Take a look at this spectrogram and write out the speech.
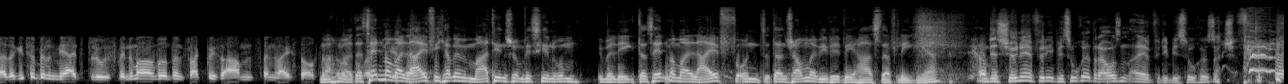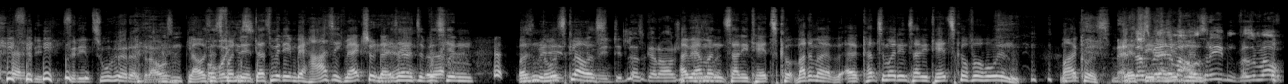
Also da gibt's ein bisschen mehr als Blues. Wenn du mal unter den Truck bist abends, dann weißt du auch. Machen wir. Das hätten wir mal live. Ich habe mit Martin schon ein bisschen rum überlegt. Das hätten wir mal live und dann schauen wir, wie viel BHs da fliegen, ja? Und das Schöne für die Besucher draußen, äh, für die Besucher, für die, für die Zuhörer draußen. Klaus ist von den, das mit den BHs, ich merke schon, da ist er jetzt ein bisschen. Was ist denn los, Klaus? Aber wir haben einen Sanitätskoffer. Warte mal, äh, kannst du mal den Sanitätskoffer holen? Markus. Nein, lass mich da mal ausreden. Pass mal auf.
